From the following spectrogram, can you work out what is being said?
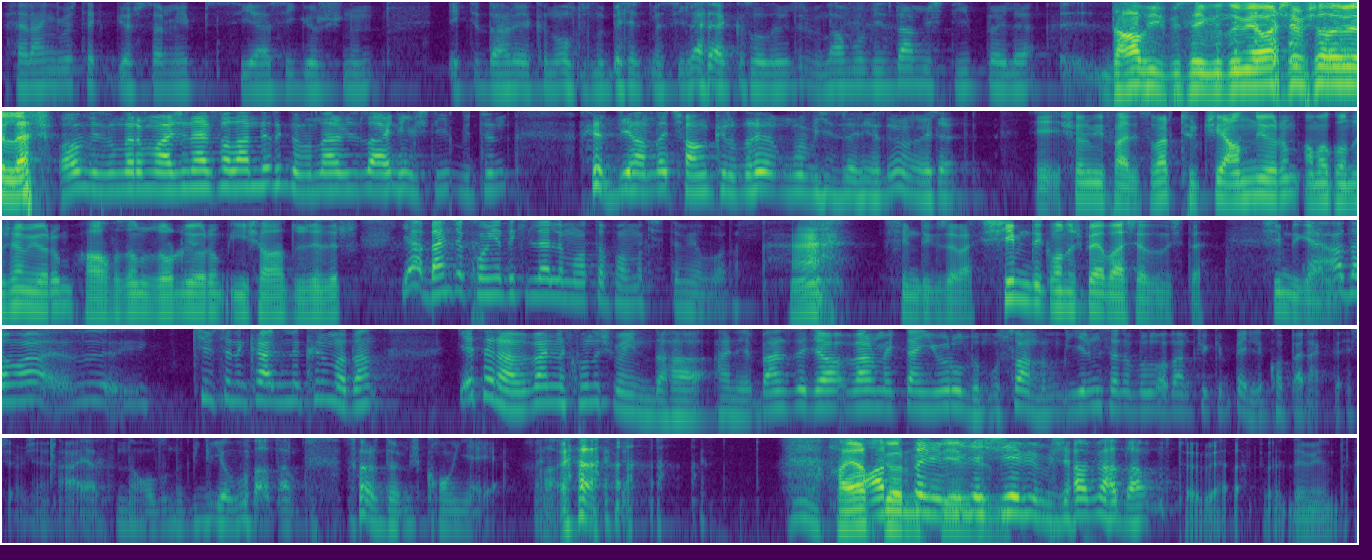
herhangi bir tepki göstermeyip siyasi görüşünün iktidara yakın olduğunu belirtmesiyle alakalı olabilir mi? Lan bu bizdenmiş deyip böyle. daha büyük bir sevgi duymaya başlamış olabilirler. Oğlum biz bunları marjinal falan dedik de bunlar bizle aynıymış deyip bütün bir anda Çankırı'da Mubi izleniyor değil mi öyle? E, şöyle bir ifadesi var. Türkçeyi anlıyorum ama konuşamıyorum. Hafızamı zorluyorum. İnşallah düzelir. Ya bence Konya'dakilerle muhatap olmak istemiyor bu adam. Heh, şimdi güzel bak. Şimdi konuşmaya başladın işte. Şimdi Ya geldi. adama e, kimsenin kalbini kırmadan yeter abi benimle konuşmayın daha. Hani ben size cevap vermekten yoruldum, usandım. 20 sene bu adam çünkü belli Kopenhag'da yaşamış. Yani hayatın ne olduğunu biliyor bu adam. Sonra dönmüş Konya'ya. Hani Hayat görmüş inmiş diyebilir eşeğe miyiz? binmiş abi adam. Tövbe yarabbim öyle demeyelim de.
